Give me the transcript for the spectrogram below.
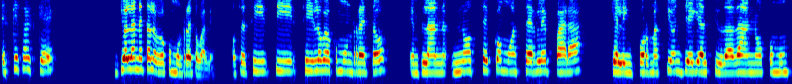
es que, ¿sabes qué? Yo la neta lo veo como un reto, ¿vale? O sea, sí, sí, sí lo veo como un reto, en plan, no sé cómo hacerle para que la información llegue al ciudadano como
